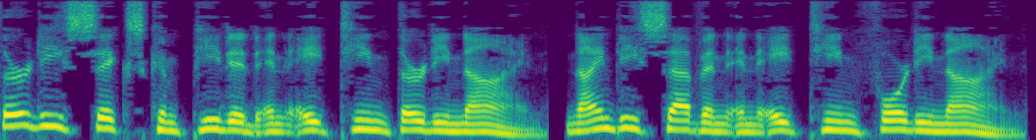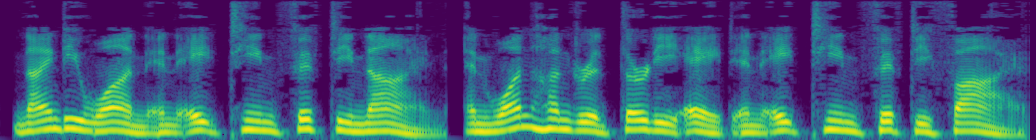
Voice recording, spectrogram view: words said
36 competed in 1839, 97 in 1849, 91 in 1859, and 138 in 1855.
